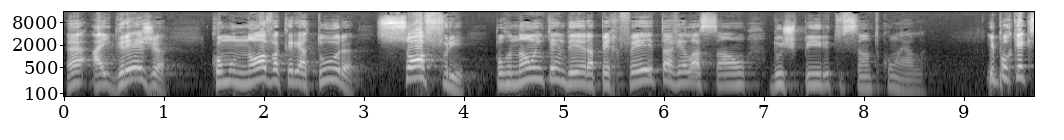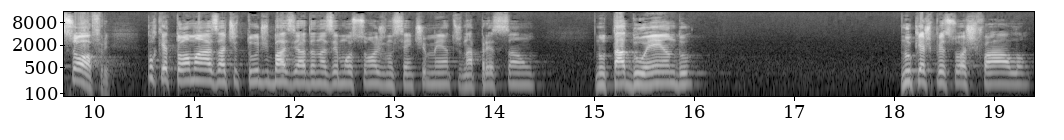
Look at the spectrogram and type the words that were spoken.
é, a igreja, como nova criatura, sofre por não entender a perfeita relação do Espírito Santo com ela. E por que, que sofre? Porque toma as atitudes baseadas nas emoções, nos sentimentos, na pressão, no tá doendo, no que as pessoas falam.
